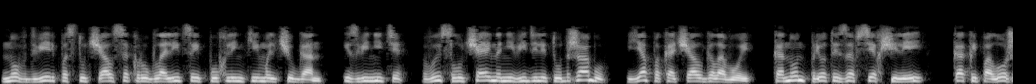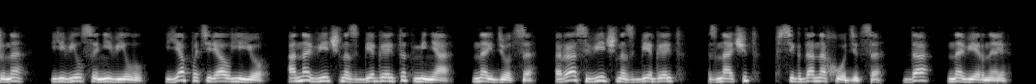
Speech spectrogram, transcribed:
но в дверь постучался круглолицый пухленький мальчуган. «Извините, вы случайно не видели тут жабу?» Я покачал головой. Канон прет изо всех щелей, как и положено, явился Невиллу. Я потерял ее, она вечно сбегает от меня, найдется. Раз вечно сбегает, значит, всегда находится. Да, наверное,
